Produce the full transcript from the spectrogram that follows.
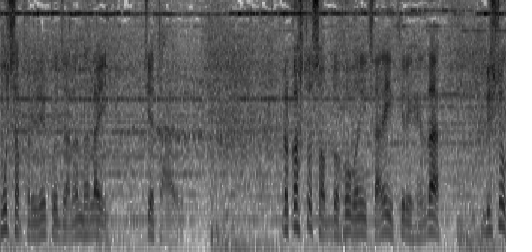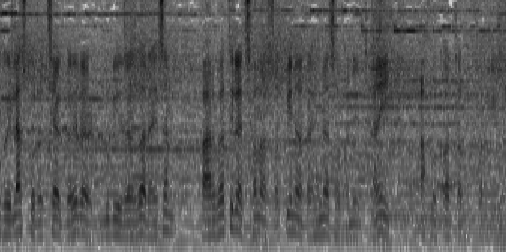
मुर्छा परिरहेको जालन्धरलाई चेतायो। र कस्तो शब्द हो भनी चारैतिर हेर्दा विष्णु कैलाशको रक्षा गरेर डुलिरहँदा रहेछन् पार्वतीलाई छन सकिन रहेनछ भन्ने ठानी आफ्नो कर्तव्य फर्किगयो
